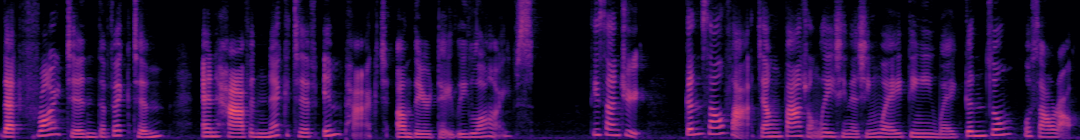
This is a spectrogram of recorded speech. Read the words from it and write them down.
that frighten the victim and have a negative impact on their daily lives. 第三句，跟骚法将八种类型的行为定义为跟踪或骚扰，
